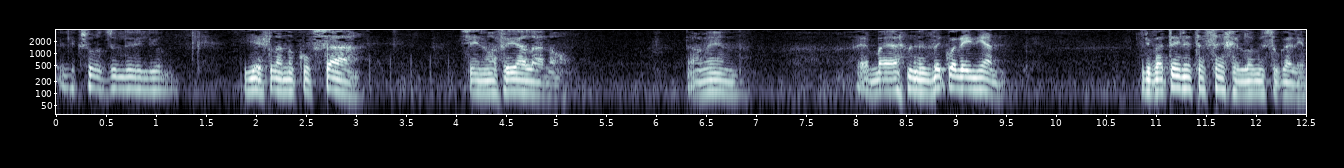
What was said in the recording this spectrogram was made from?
לקשור את זה לעליון? יש לנו קופסה שמפריעה לנו. אתה מבין? זה כל העניין. לבטל את השכל לא מסוגלים.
